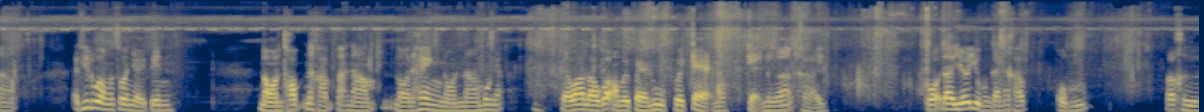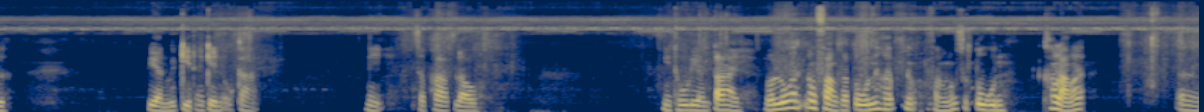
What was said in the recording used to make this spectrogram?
น้ำไอ้ที่ร่วงส่วนใหญ่เป็นหนอนท็อปนะครับอะน้ำหนอนแห้งหนอนน้ำพวกเนี้ย แต่ว่าเราก็เอาไปแปรรูปไปแกะเนาะแกะเนื้อขาย ก็ได้เยอะอยู่เหมือนกันนะครับ ผมก็คือ เปลี่ยนวิกฤตให้เป็นโอกาส นี่สภาพเรา มีทุเรียนใต้ล้วนๆนู่นฝั่งสตูลนะครับฝั่งนู้นสตูลข้างหลังอะเออ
